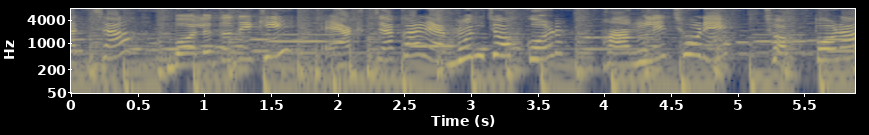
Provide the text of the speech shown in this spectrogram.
আচ্ছা বলো তো দেখি, এক চাকার এমন চক্কর ভাঙলে ছুঁড়ে ছপ্পড়া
